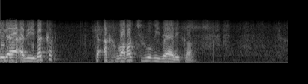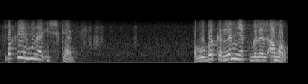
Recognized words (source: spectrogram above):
إلى أبي بكر فأخبرته بذلك. بقي هنا إشكال. أبو بكر لم يقبل الأمر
